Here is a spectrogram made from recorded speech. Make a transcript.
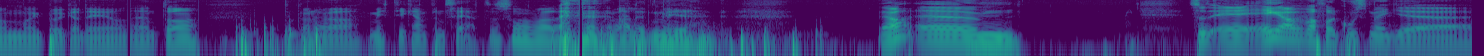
og må jeg bruke det og det? Da, da kunne det være midt i kampens sete, så var det, det var litt mye. Ja, um, så er- jeg har i hvert fall kost meg eh,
